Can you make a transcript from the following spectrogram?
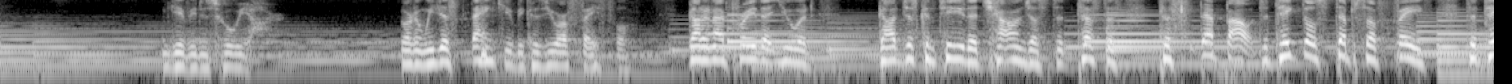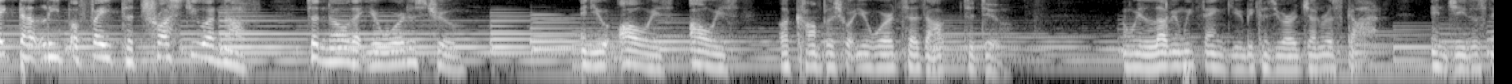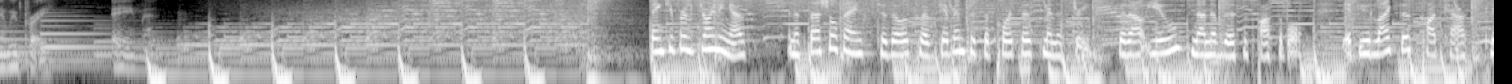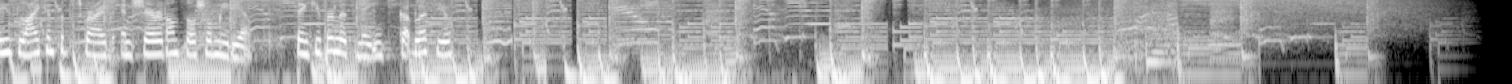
giving is who we are. Lord, and we just thank you because you are faithful. God, and I pray that you would, God, just continue to challenge us, to test us, to step out, to take those steps of faith, to take that leap of faith, to trust you enough to know that your word is true and you always, always accomplish what your word says out to do. And we love you and we thank you because you are a generous God. In Jesus' name we pray. Amen. Thank you for joining us, and a special thanks to those who have given to support this ministry. Without you, none of this is possible. If you like this podcast, please like and subscribe and share it on social media. Thank you for listening. God bless you.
